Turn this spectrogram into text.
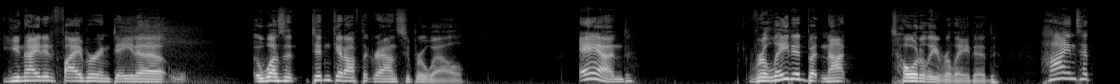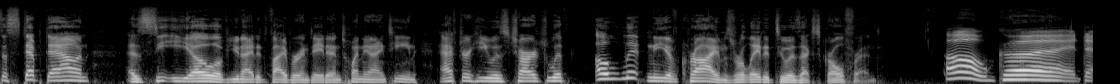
United Fiber and Data it wasn't didn't get off the ground super well. And related but not totally related, Hines had to step down as CEO of United Fiber and Data in 2019 after he was charged with a litany of crimes related to his ex-girlfriend. Oh, good.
